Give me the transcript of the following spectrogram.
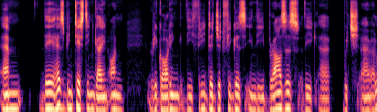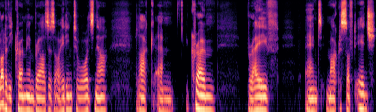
um, there has been testing going on regarding the three-digit figures in the browsers, the uh, which uh, a lot of the Chromium browsers are heading towards now, like um, Chrome, Brave, and Microsoft Edge,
